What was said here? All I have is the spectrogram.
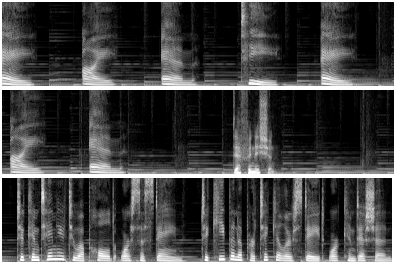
A. I. N. T. A. I. N. Definition To continue to uphold or sustain, to keep in a particular state or condition,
